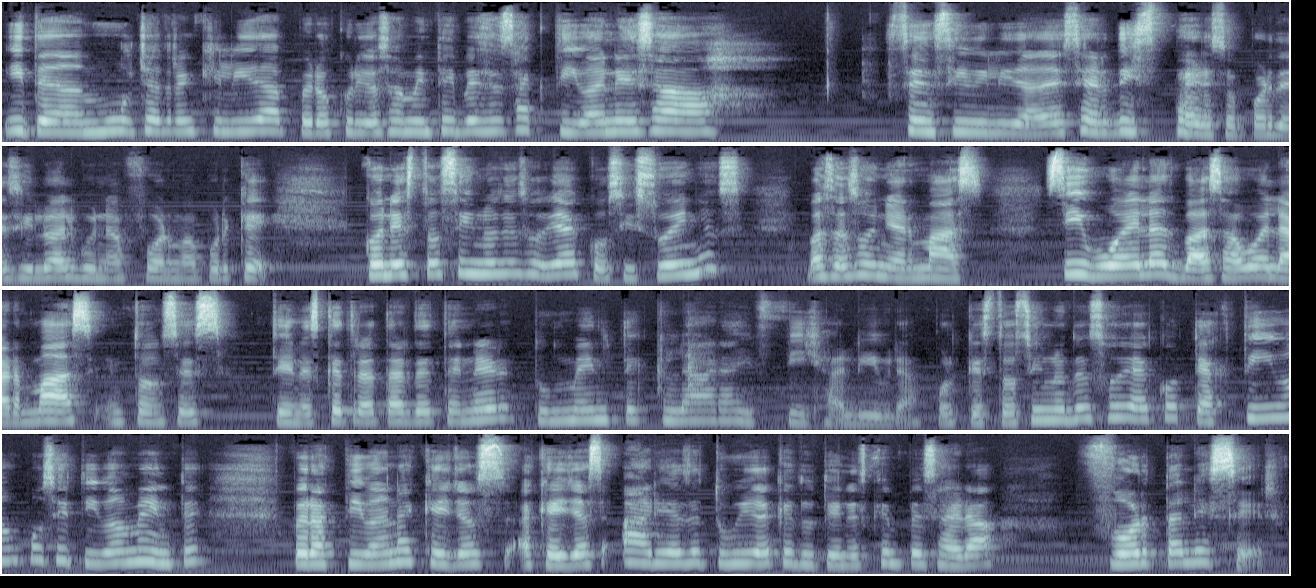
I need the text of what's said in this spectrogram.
y te dan mucha tranquilidad, pero curiosamente hay veces activan esa sensibilidad de ser disperso, por decirlo de alguna forma, porque con estos signos de zodiaco, si sueñas, vas a soñar más, si vuelas, vas a volar más, entonces tienes que tratar de tener tu mente clara y fija, Libra, porque estos signos de zodiaco te activan positivamente, pero activan aquellas áreas de tu vida que tú tienes que empezar a fortalecer.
